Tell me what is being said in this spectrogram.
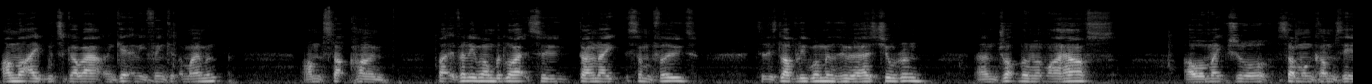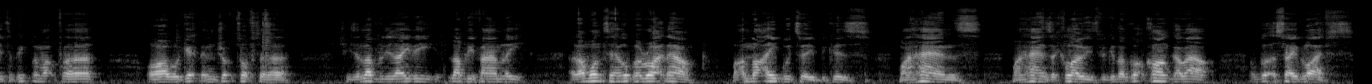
I'm not able to go out and get anything at the moment. I'm stuck home. But if anyone would like to donate some food to this lovely woman who has children and drop them at my house, I will make sure someone comes here to pick them up for her or I will get them dropped off to her. She's a lovely lady, lovely family, and I want to help her right now, but I'm not able to because my hands, my hands are closed because I've got, I can't go out. I've got to save lives.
